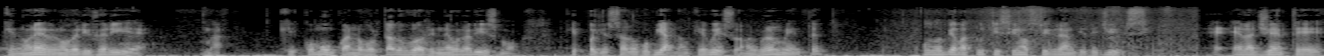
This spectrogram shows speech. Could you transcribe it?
che non erano periferie, ma che comunque hanno portato fuori il neorealismo, che poi ci è stato copiato anche questo naturalmente, lo dobbiamo a tutti questi nostri grandi registi. Era gente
